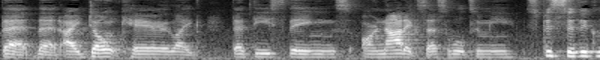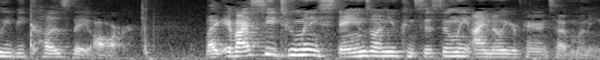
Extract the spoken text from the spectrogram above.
that that i don't care like that these things are not accessible to me specifically because they are. Like if i see too many stains on you consistently i know your parents have money.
